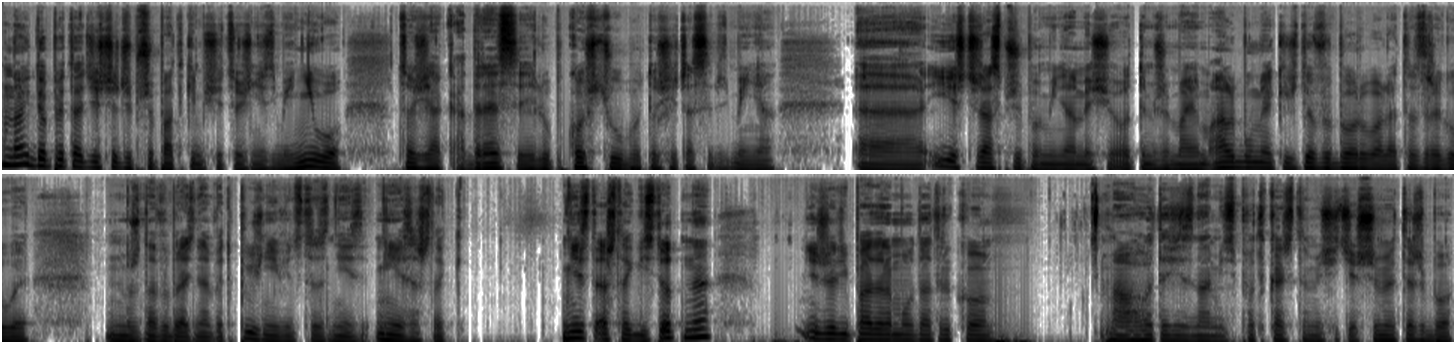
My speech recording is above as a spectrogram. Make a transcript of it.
no i dopytać jeszcze, czy przypadkiem się coś nie zmieniło, coś jak adresy lub kościół, bo to się czasem zmienia. E, I jeszcze raz przypominamy się o tym, że mają album jakiś do wyboru, ale to z reguły można wybrać nawet później, więc to nie jest, nie jest, aż, tak, nie jest aż tak istotne. Jeżeli pada moda tylko ma ochotę się z nami spotkać, to my się cieszymy też, bo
